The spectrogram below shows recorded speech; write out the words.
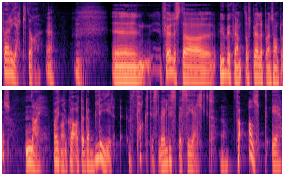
foregikk da. Ja. Mm. Eh, føles det ubekvemt å spille på en sånn plass? Nei. Veit du hva, at det blir faktisk veldig spesielt. Ja. For alt er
